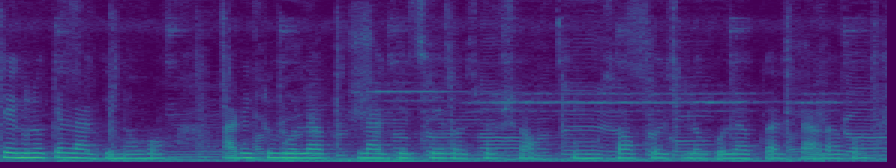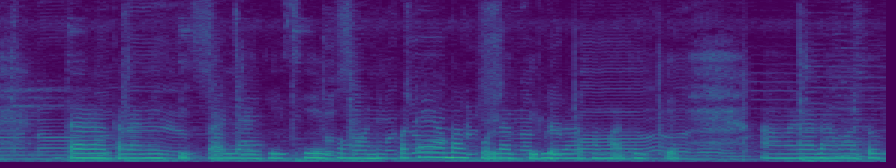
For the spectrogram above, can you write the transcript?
সেগুলোকে লাগিয়ে নেব। আর একটু গোলাপ লাগিয়েছি এবছর, শখ শখ হয়েছিল গোলাপ গাছ লাগাবো। তারা তারানি পিপায় লাগিয়েছি এবং অনেক কটাই আমার গোলাপ দিল রাধা মাধবকে আমার রাধা মাধব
